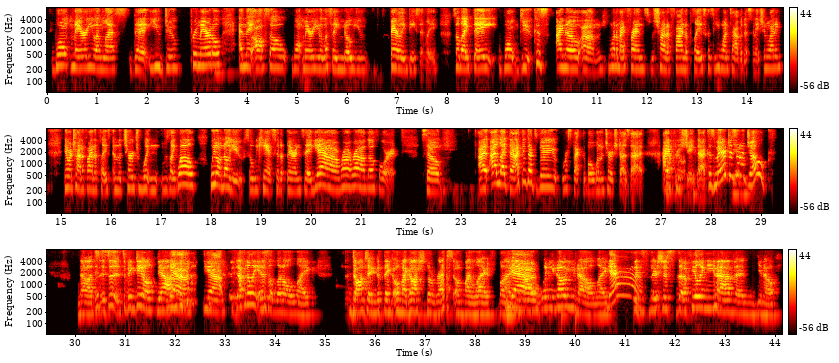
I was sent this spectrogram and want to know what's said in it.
won't marry you unless that you do premarital and they also won't marry you unless they know you fairly decently so like they won't do because i know um one of my friends was trying to find a place because he wanted to have a destination wedding they were trying to find a place and the church wouldn't was like well we don't know you so we can't sit up there and say yeah rah rah go for it so I, I like that. I think that's very respectable when a church does that. I Definitely. appreciate that because marriage isn't yeah. a joke. No, it's, it's it's a it's a big deal. Yeah. Yeah. Yeah. it definitely is a little like daunting to think, oh my gosh, the rest of my life. But yeah. you know, when you know, you know, like yeah. it's there's just the feeling you have and you know,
